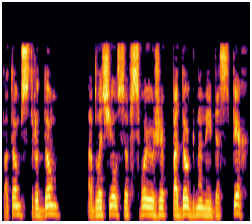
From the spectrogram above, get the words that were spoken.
Потом с трудом облачился в свой уже подогнанный доспех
